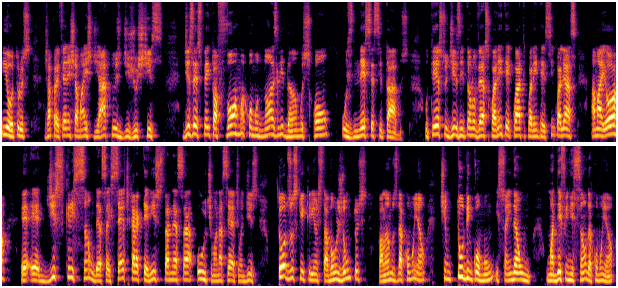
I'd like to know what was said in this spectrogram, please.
e outros já preferem chamar isso de atos de justiça. Diz respeito à forma como nós lidamos com os necessitados. O texto diz então no verso 44 e 45, aliás, a maior é, é, descrição dessas sete características está nessa última, na sétima, diz todos os que criam estavam juntos, falamos da comunhão, tinham tudo em comum, isso ainda é um, uma definição da comunhão,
